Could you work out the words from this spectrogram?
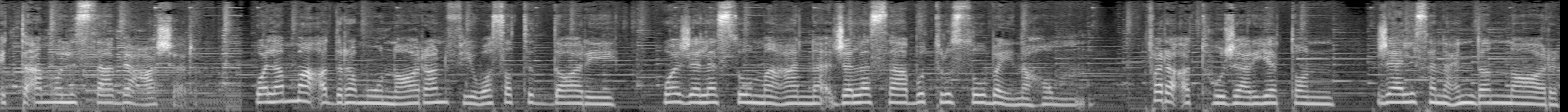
التأمل السابع عشر. ولما أضرموا نارا في وسط الدار وجلسوا معا جلس بطرس بينهم. فرأته جارية جالسا عند النار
